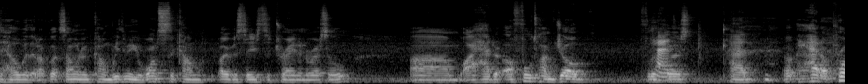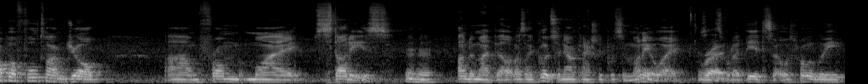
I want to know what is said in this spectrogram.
to hell with it. I've got someone who come with me who wants to come overseas to train and wrestle. Um, I had a full time job for the Had. first had uh, had a proper full time job um, from my studies under my belt. I was like, good. So now I can actually put some money away. So Right. That's what I did. So it was probably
